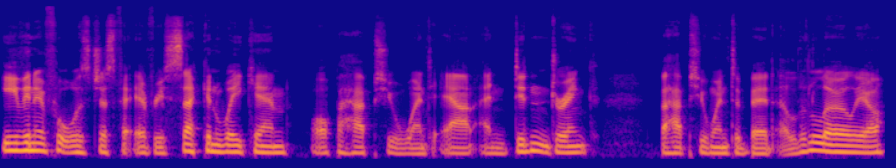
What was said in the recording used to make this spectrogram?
even if it was just for every second weekend, or perhaps you went out and didn't drink, perhaps you went to bed a little earlier,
